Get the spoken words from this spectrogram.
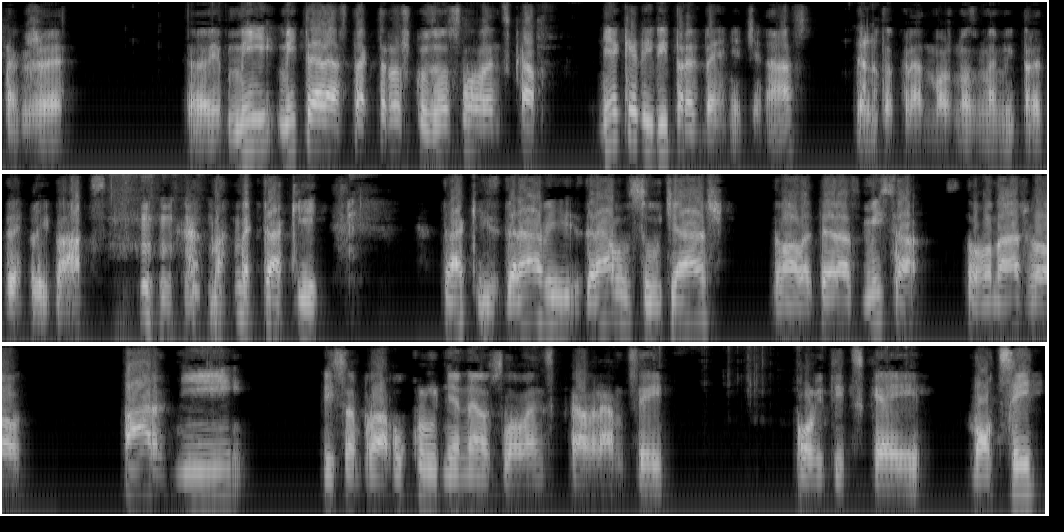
Takže e, my, my teraz tak trošku zo Slovenska, niekedy vy predbehnete nás, tentokrát možno sme my predbehli vás. Máme taký, taký zdravý, zdravú súťaž, no ale teraz my sa toho nášho pár dní, by som povedal, ukludneného Slovenska v rámci politickej moci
